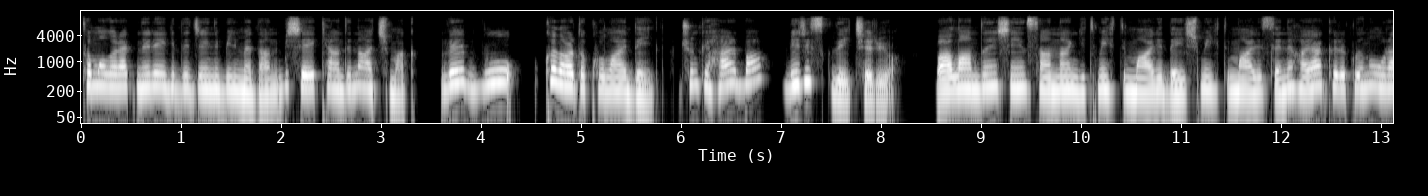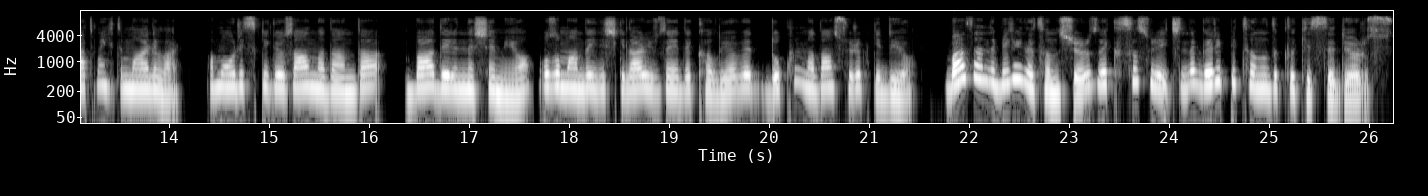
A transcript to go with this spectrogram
Tam olarak nereye gideceğini bilmeden bir şeye kendini açmak ve bu o kadar da kolay değil. Çünkü her bağ bir risk de içeriyor. Bağlandığın şeyin senden gitme ihtimali, değişme ihtimali, seni hayal kırıklığına uğratma ihtimali var. Ama o riski göz almadan da bağ derinleşemiyor. O zaman da ilişkiler yüzeyde kalıyor ve dokunmadan sürüp gidiyor. Bazen de biriyle tanışıyoruz ve kısa süre içinde garip bir tanıdıklık hissediyoruz.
